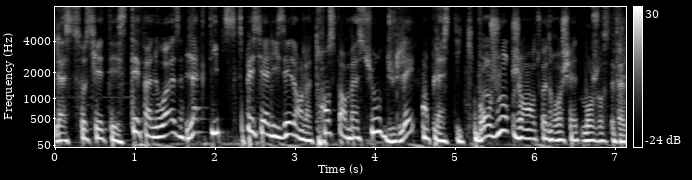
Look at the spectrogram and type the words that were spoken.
La société stéphanoise Lactips, spécialisée dans la transformation du lait en plastique. Bonjour Jean-Antoine Rochette. Bonjour Stéphane.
